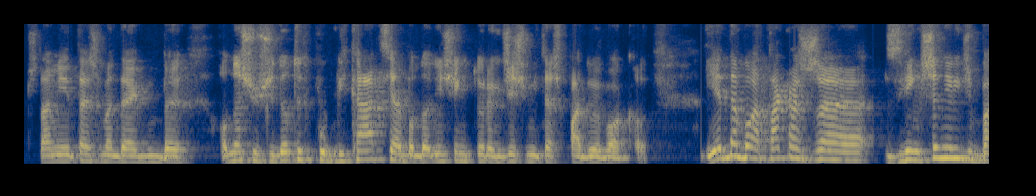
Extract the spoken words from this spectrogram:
Przynajmniej też będę jakby odnosił się do tych publikacji albo doniesień, które gdzieś mi też padły w oko. Jedna była taka, że zwiększenie liczby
